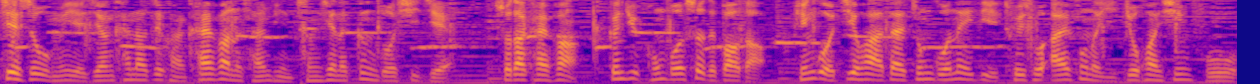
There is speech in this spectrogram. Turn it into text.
届时我们也将看到这款开放的产品呈现的更多细节。说到开放，根据彭博社的报道，苹果计划在中国内地推出 iPhone 的以旧换新服务，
